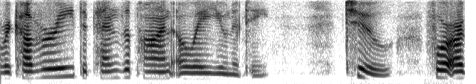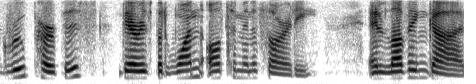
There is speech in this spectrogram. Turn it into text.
recovery depends upon OA unity. 2. For our group purpose, there is but one ultimate authority, a loving God,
